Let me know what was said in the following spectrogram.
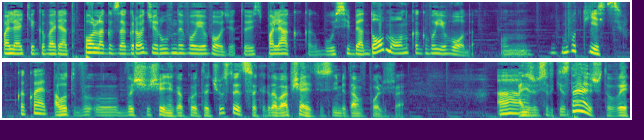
поляки говорят, поляк в загроде ровный воеводе. То есть поляк как бы у себя дома, он как воевода. Он, ну, вот есть какая-то... А вот в, э, в ощущении какое-то чувствуется, когда вы общаетесь с ними там в Польше? а, Они же все-таки знают, что вы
